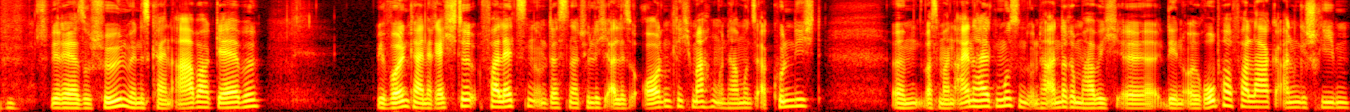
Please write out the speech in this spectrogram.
es wäre ja so schön, wenn es kein Aber gäbe. Wir wollen keine Rechte verletzen und das natürlich alles ordentlich machen und haben uns erkundigt, ähm, was man einhalten muss. Und unter anderem habe ich äh, den Europa Verlag angeschrieben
